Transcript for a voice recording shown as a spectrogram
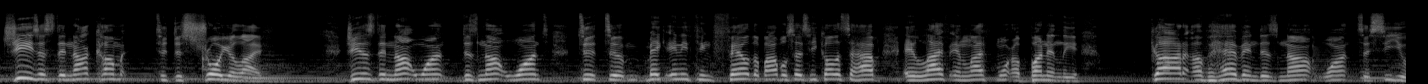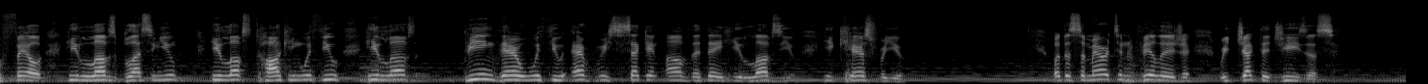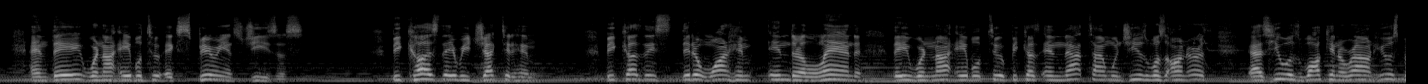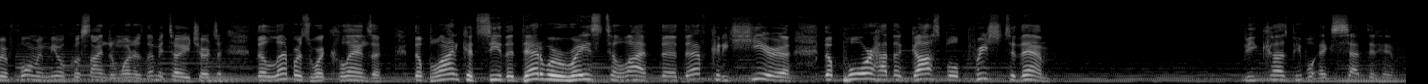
Jesus did not come to destroy your life. Jesus did not want, does not want to, to make anything fail. The Bible says He called us to have a life and life more abundantly. God of heaven does not want to see you fail. He loves blessing you. He loves talking with you. He loves being there with you every second of the day. He loves you, He cares for you. But the Samaritan village rejected Jesus and they were not able to experience Jesus because they rejected Him because they didn't want him in their land they were not able to because in that time when Jesus was on earth as he was walking around he was performing miracle signs and wonders. Let me tell you church the lepers were cleansed. The blind could see the dead were raised to life. The deaf could hear. The poor had the gospel preached to them because people accepted him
